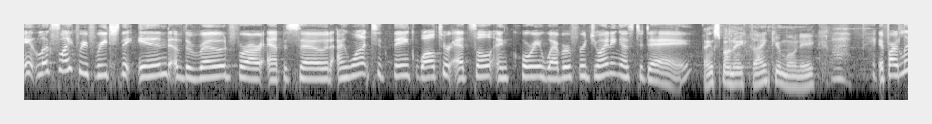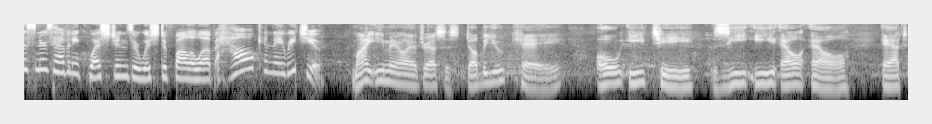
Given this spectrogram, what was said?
it looks like we've reached the end of the road for our episode. I want to thank Walter Oetzell and Corey Weber for joining us today. Thanks, Monique. Thank you, Monique. Ah, if our listeners have any questions or wish to follow up, how can they reach you? My email address is wkoetzell at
